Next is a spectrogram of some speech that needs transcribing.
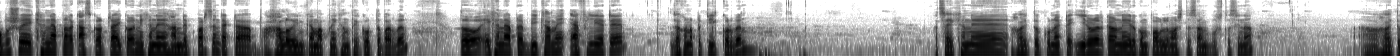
অবশ্যই এখানে আপনারা কাজ করার ট্রাই করেন, এখানে হান্ড্রেড পার্সেন্ট একটা ভালো ইনকাম আপনি এখান থেকে করতে পারবেন। তো এখানে আপনার বিকামে অ্যাফিলিয়েটে যখন আপনি ক্লিক করবেন আচ্ছা এখানে হয়তো কোনো একটা ইরোরের কারণে এরকম প্রবলেম আসতেছে, আমি বুঝতেছি না। হয়তো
